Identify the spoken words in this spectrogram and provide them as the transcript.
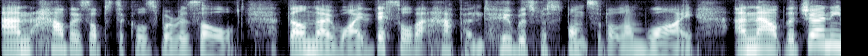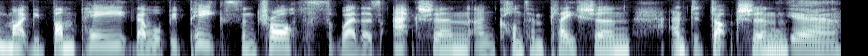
and how those obstacles were resolved. They'll know why this or that happened, who was responsible, and why. And now the journey might be bumpy. There will be peaks and troughs where there's action and contemplation and deduction. Yeah.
